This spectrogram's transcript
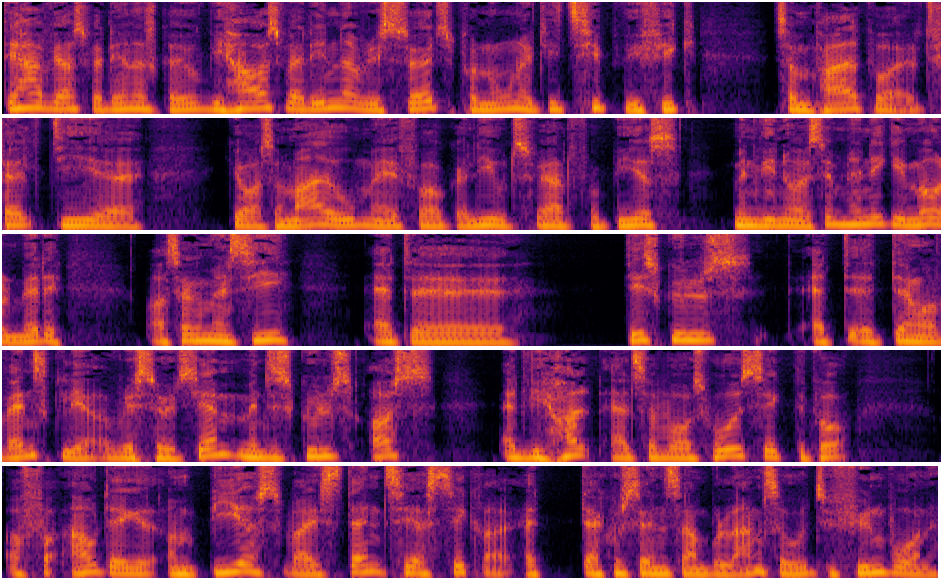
Det har vi også været inde og skrive. Vi har også været inde og research på nogle af de tip, vi fik, som pegede på, at Falk de, øh, gjorde sig meget umage for at gøre livet svært for Biers. Men vi nåede simpelthen ikke i mål med det. Og så kan man sige, at øh, det skyldes, at øh, den var vanskelig at research hjem, men det skyldes også, at vi holdt altså vores hovedsigte på at få afdækket, om BIOS var i stand til at sikre, at der kunne sendes ambulancer ud til fynboerne,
